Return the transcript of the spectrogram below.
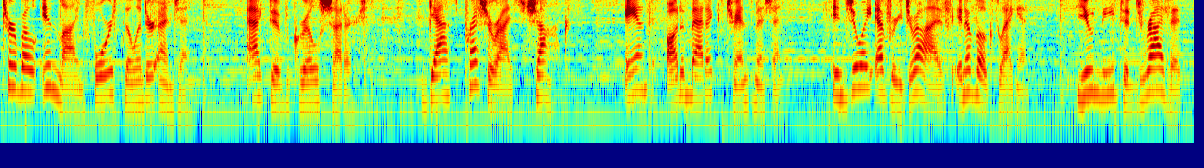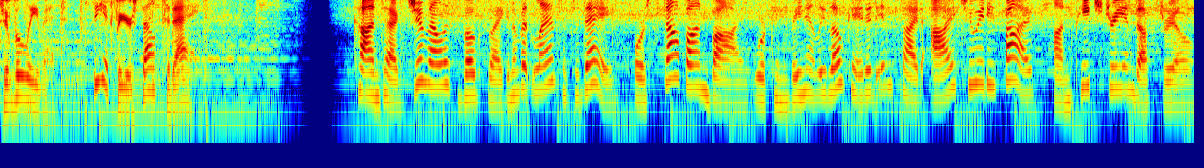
turbo inline four cylinder engine, active grille shutters, gas pressurized shocks, and automatic transmission. Enjoy every drive in a Volkswagen. You need to drive it to believe it. See it for yourself today. Contact Jim Ellis Volkswagen of Atlanta today or stop on by. We're conveniently located inside I 285 on Peachtree Industrial.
